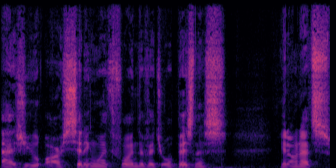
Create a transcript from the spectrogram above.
as you are sitting with for individual business, you know, that's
